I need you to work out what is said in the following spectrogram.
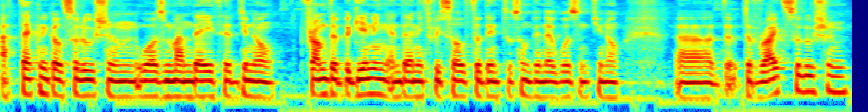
a technical solution was mandated you know from the beginning and then it resulted into something that wasn't you know uh, the, the right solution.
